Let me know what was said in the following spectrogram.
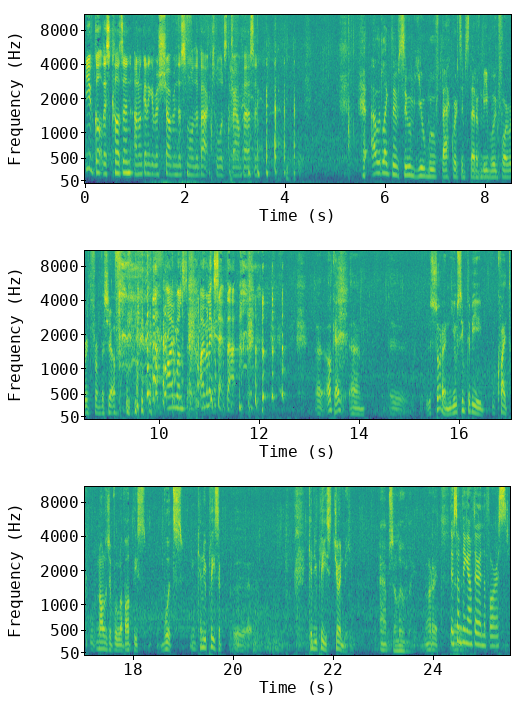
You've got this, cousin, and I'm going to give a shove in the small of the back towards the bound person. I would like to assume you move backwards instead of me moving forward from the shove. I will, I will accept that. Uh, okay. Um, uh, Soren, you seem to be quite knowledgeable about these woods. Can you please, uh, can you please join me? Absolutely. All right. There's uh, something out there in the forest.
